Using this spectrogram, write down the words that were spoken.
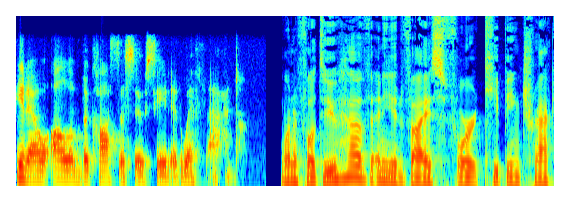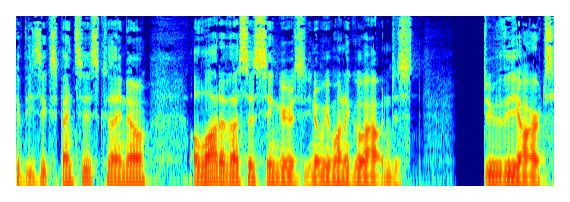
you know, all of the costs associated with that. Wonderful. Do you have any advice for keeping track of these expenses? Because I know a lot of us as singers, you know, we want to go out and just do the art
